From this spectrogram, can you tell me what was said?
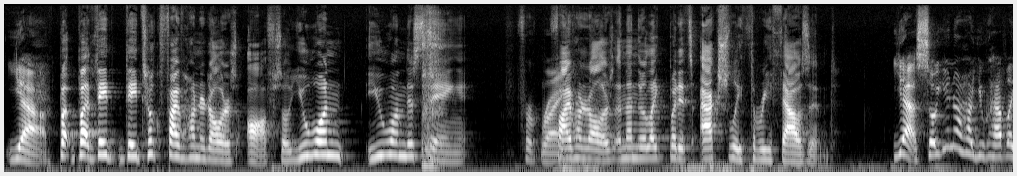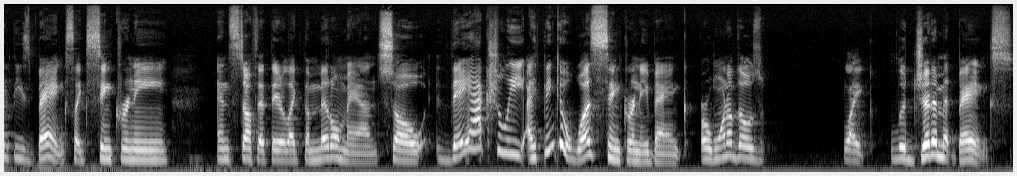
yeah But but they they took five hundred dollars off. So you won you won this thing for Right. five hundred dollars, and then they're like, but it's actually three thousand. Yeah, so you know how you have like these banks like Synchrony and stuff that they're like the middleman. So they actually, I think it was Synchrony Bank or one of those like legitimate banks.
